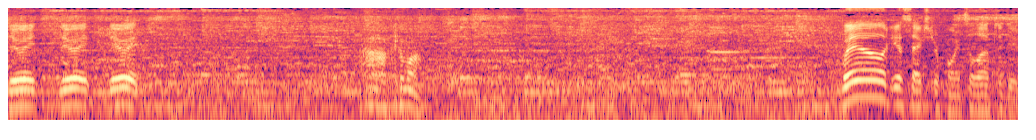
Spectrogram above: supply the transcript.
Do it, do it, do it. Oh, come on. Well, I guess extra points will have to do.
